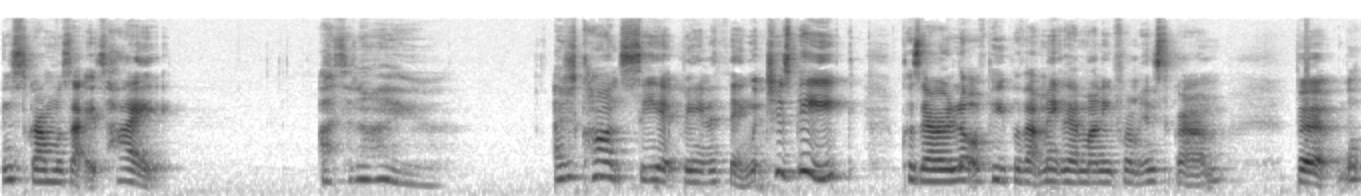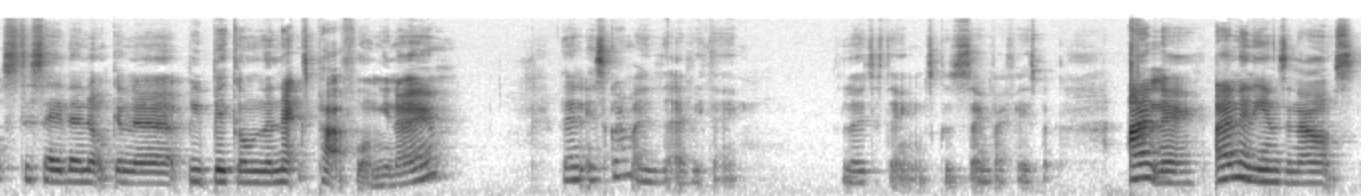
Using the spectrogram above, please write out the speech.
Instagram was at its height. I don't know. I just can't see it being a thing, which is peak because there are a lot of people that make their money from Instagram. But what's to say they're not gonna be big on the next platform, you know? Then Instagram owns everything, loads of things because it's owned by Facebook. I don't know. I don't know the ins and outs,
